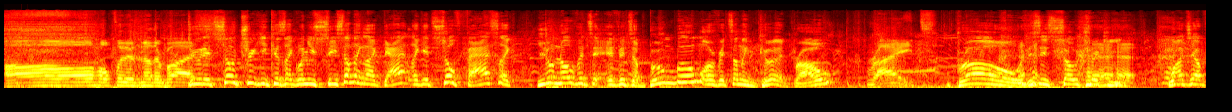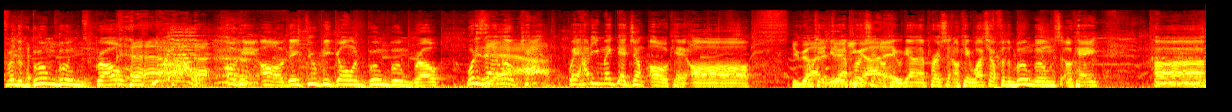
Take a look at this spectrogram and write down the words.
Oh, hopefully there's another bus. Dude, it's so tricky because like when you see something like that, like it's so fast, like you don't know if it's a, if it's a boom boom or if it's something good, bro. Right. Bro, this is so tricky. Watch out for the boom booms, bro. No! Okay, oh, they do be going boom boom, bro. What is that little cat? Wait, how do you make that jump? Oh, okay. Oh, oh, oh. You got okay, it, get dude. that You person. okay, we got that person. Okay, watch out for the boom booms. Okay. Uh.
